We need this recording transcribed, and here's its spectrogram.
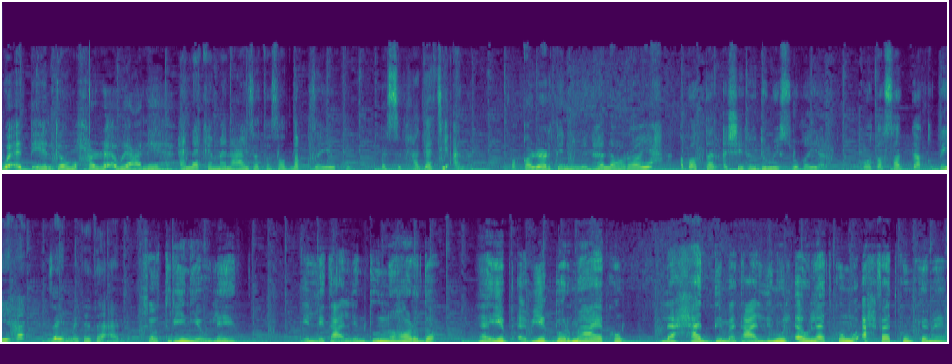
وقد إيه الجو حر قوي عليها. أنا كمان عايزة أتصدق زيكم بس بحاجاتي أنا. فقررت إني من هنا ورايح أبطل أشيل هدومي الصغيرة وأتصدق بيها زي ما تيتا قالت شاطرين يا ولاد. اللي اتعلمتوه النهاردة هيبقى بيكبر معاكم لحد ما تعلموه لأولادكم وأحفادكم كمان.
